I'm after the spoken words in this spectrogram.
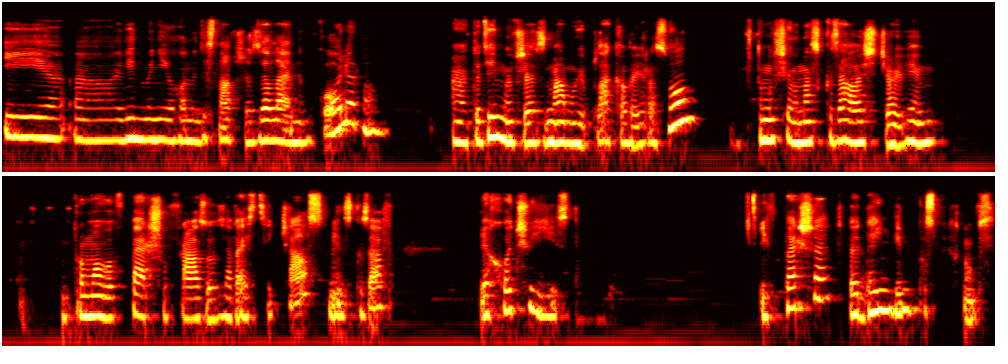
І е, він мені його надіслав вже зеленим кольором. Тоді ми вже з мамою плакали разом, тому що вона сказала, що він промовив першу фразу за весь цей час. Він сказав: Я хочу їсти. І вперше в той день він посміхнувся.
